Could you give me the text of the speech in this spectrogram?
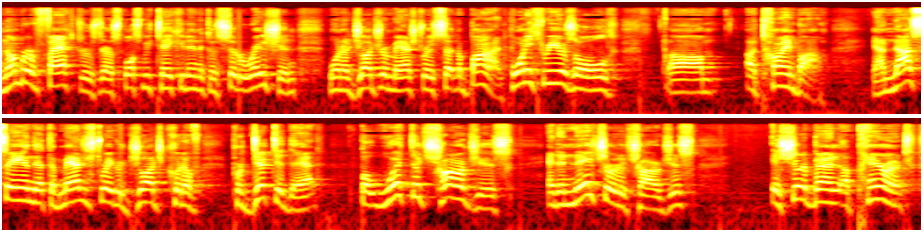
A number of factors that are supposed to be taken into consideration when a judge or magistrate setting a bond. 23 years old, um, a time bomb. And I'm not saying that the magistrate or judge could have predicted that, but with the charges and the nature of the charges, it should have been apparent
